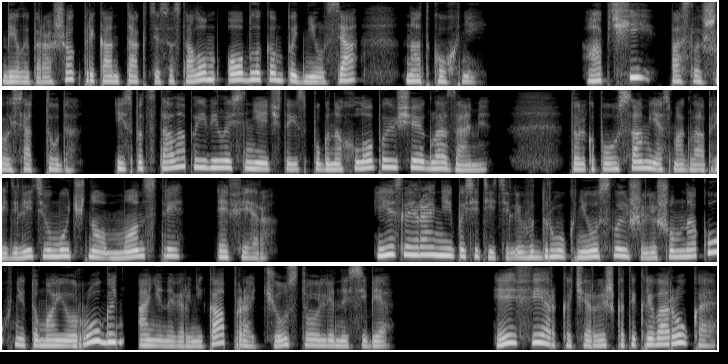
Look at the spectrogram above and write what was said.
Белый порошок при контакте со столом облаком поднялся над кухней. «Апчхи!» — послышалось оттуда. Из-под стола появилось нечто, испуганно хлопающее глазами. Только по усам я смогла определить в мучном монстре эфира. Если ранние посетители вдруг не услышали шум на кухне, то мою ругань они наверняка прочувствовали на себе. «Эй, Ферка, черышка ты криворукая!»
